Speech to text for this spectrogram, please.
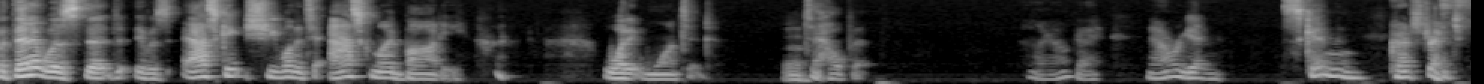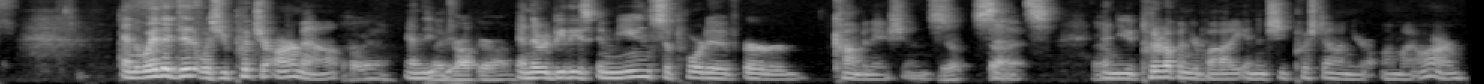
but then it was that it was asking. She wanted to ask my body what it wanted Mm. to help it. I'm like, okay, now we're getting it's getting kind of strange. And the way they did it was you put your arm out, Oh yeah. and the, They drop your arm. and there would be these immune supportive herb combinations Yep, sets Yep. and you'd put it up on your body and then she'd push down on your on my arm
